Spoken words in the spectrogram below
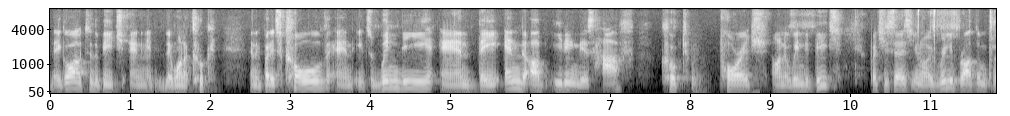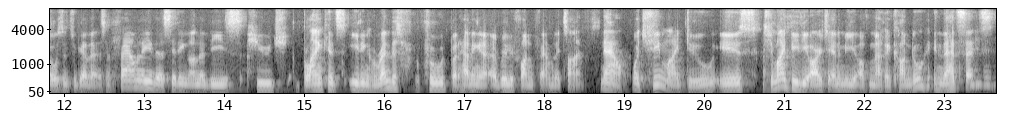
they go out to the beach and they want to cook. And but it's cold and it's windy and they end up eating this half cooked porridge on a windy beach but she says, you know, it really brought them closer together as a family. They're sitting under these huge blankets, eating horrendous food, but having a, a really fun family time. Now, what she might do is she might be the arch enemy of Marie Kondo in that sense,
